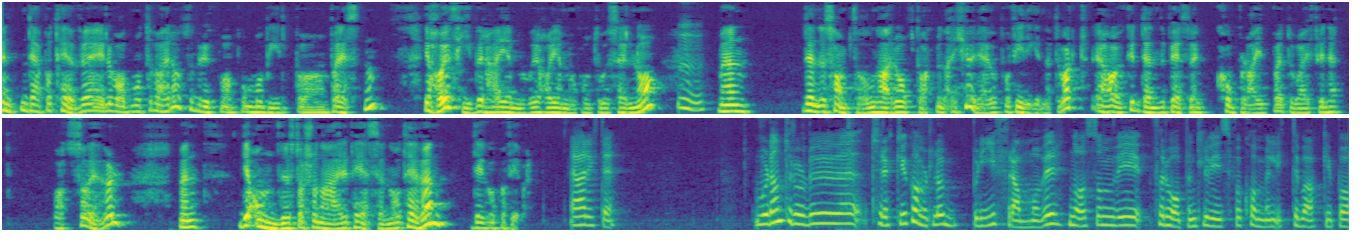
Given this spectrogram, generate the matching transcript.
enten det er på TV eller hva det måtte være. Og så bruker man på mobil på, på resten. Jeg har jo fiber her hjemme hvor jeg har hjemmekontor selv nå. Mm. Men denne samtalen her og opptak med deg kjører jeg jo på 4G etter hvert. Jeg har jo ikke denne PC-en kobla inn på et wifi-nett whatsoever. Men de andre stasjonære PC-ene og TV-en, det går på fiberen. Ja, riktig. Hvordan tror du trøkket kommer til å bli framover, nå som vi forhåpentligvis får komme litt tilbake på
